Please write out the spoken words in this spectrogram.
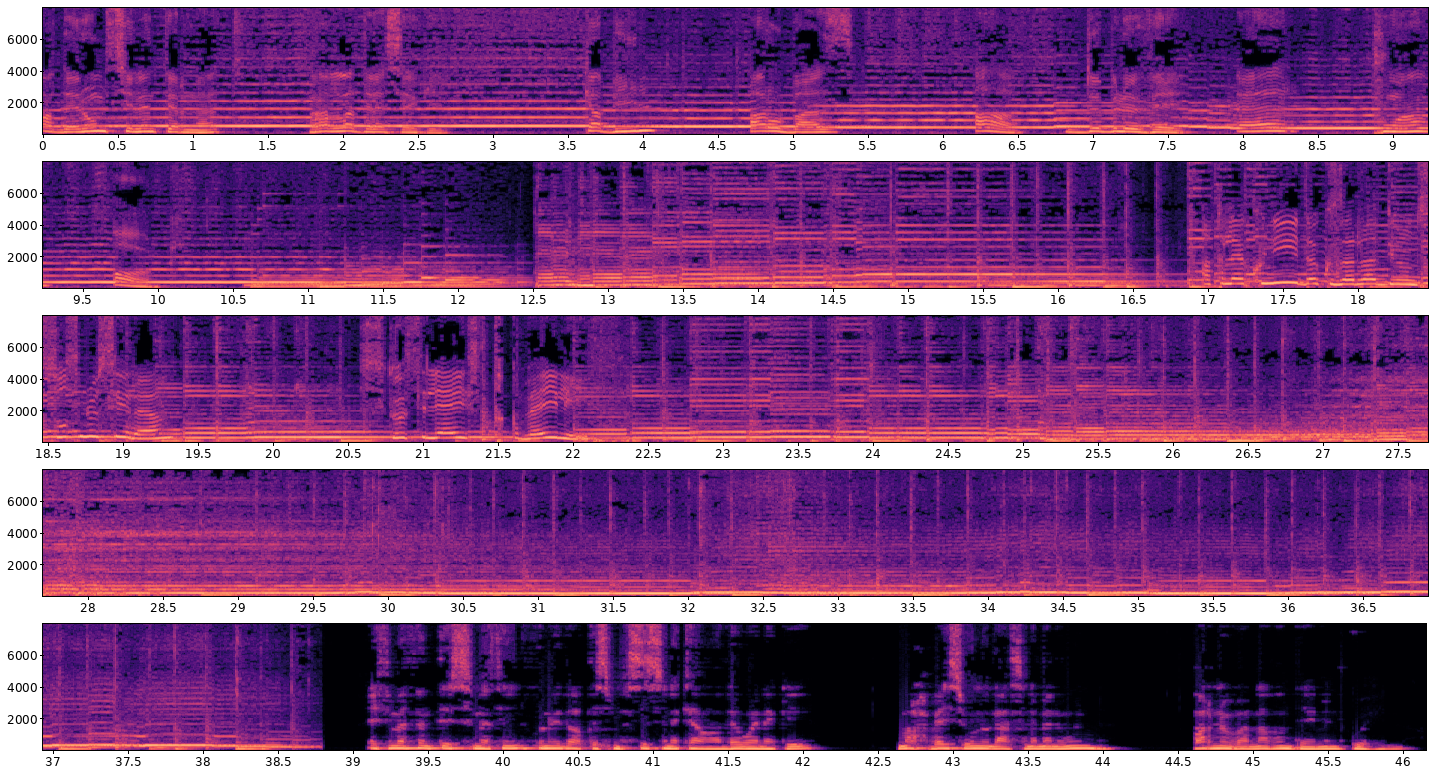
غديرهم سي الانترنت غالا دراساكي كابيل آروباز أ دبليو آر بوان أورك أقلكني داك الراديو نصوص نسيرام ستوثلايف تقبايلي إثمثن تسمثين كون إذا تسمح سسنا كان لوانكي مرحبا يسون ولا عسلامة نون غرنوبا نظن دايما كوهين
